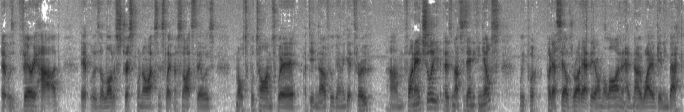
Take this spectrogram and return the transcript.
It was very hard it was a lot of stressful nights and sleepless nights. There was multiple times where I didn't know if we were going to get through um, financially as much as anything else. We put put ourselves right out there on the line and had no way of getting back.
